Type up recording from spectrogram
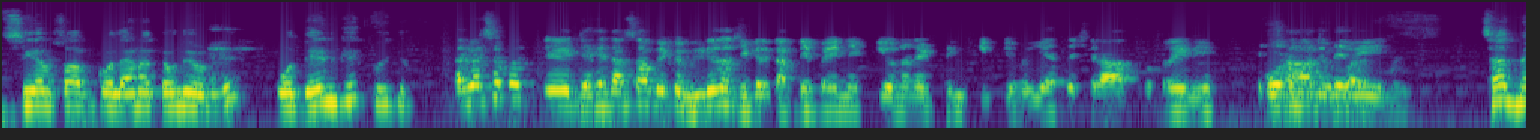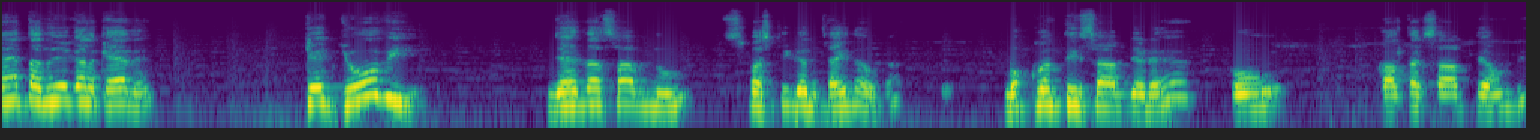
ਸੀਐਮ ਸਾਹਿਬ ਕੋ ਲੈਣਾ ਚਾਹੁੰਦੇ ਹੋਣਗੇ ਉਹ ਦੇਣਗੇ ਕੋਈ ਅਰਵਿੰਦ ਸਾਹਿਬ ਇਹ ਜਹੇਦਾਰ ਸਾਹਿਬ ਇੱਕ ਵੀਡੀਓ ਦਾ ਜ਼ਿਕਰ ਕਰਦੇ ਪਏ ਨੇ ਕਿ ਉਹਨਾਂ ਨੇ ਡਰਿੰਕ ਕੀਤੀ ਹੋਈ ਹੈ ਤੇ ਸ਼ਰਾਬ ਸੁੱਟ ਰਹੇ ਨੇ ਫੋਟੋਆਂ ਦੇ ਉੱਪਰ ਸ਼ਾਇਦ ਮੈਂ ਤੁਹਾਨੂੰ ਇਹ ਗੱਲ ਕਹਿ ਦੇ ਕਿ ਜੋ ਵੀ ਜਹਦਾ ਸਾਹਿਬ ਨੂੰ ਸਪਸ਼ਟੀਕਰਨ ਚਾਹੀਦਾ ਹੋਊਗਾ ਮੁੱਖ ਮੰਤਰੀ ਸਾਹਿਬ ਜਿਹੜੇ ਉਹ ਕੱਲ ਤੱਕ ਸਾਹਿਬ ਤੇ ਆਉਣਗੇ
